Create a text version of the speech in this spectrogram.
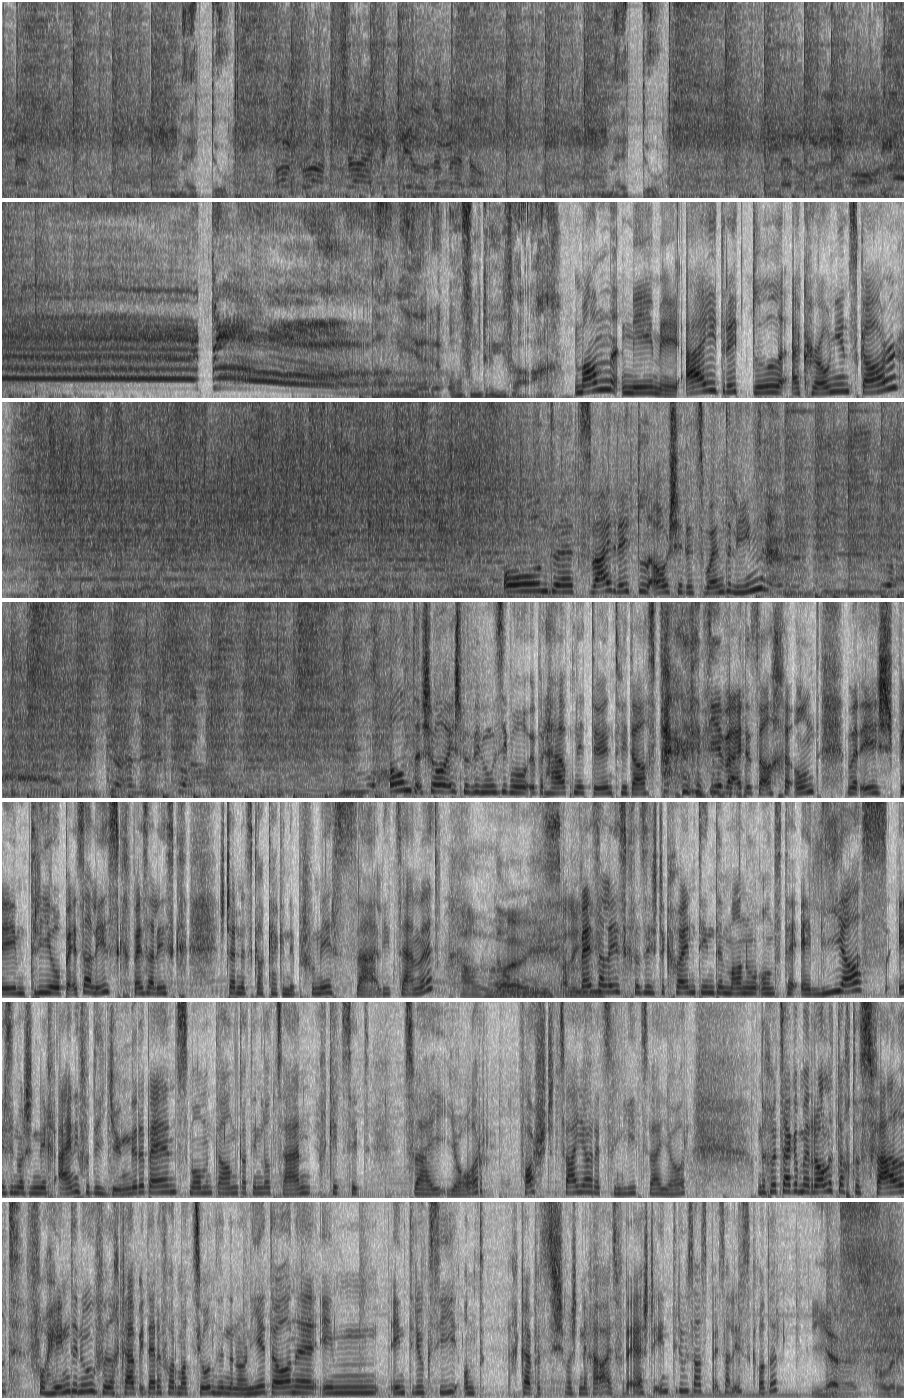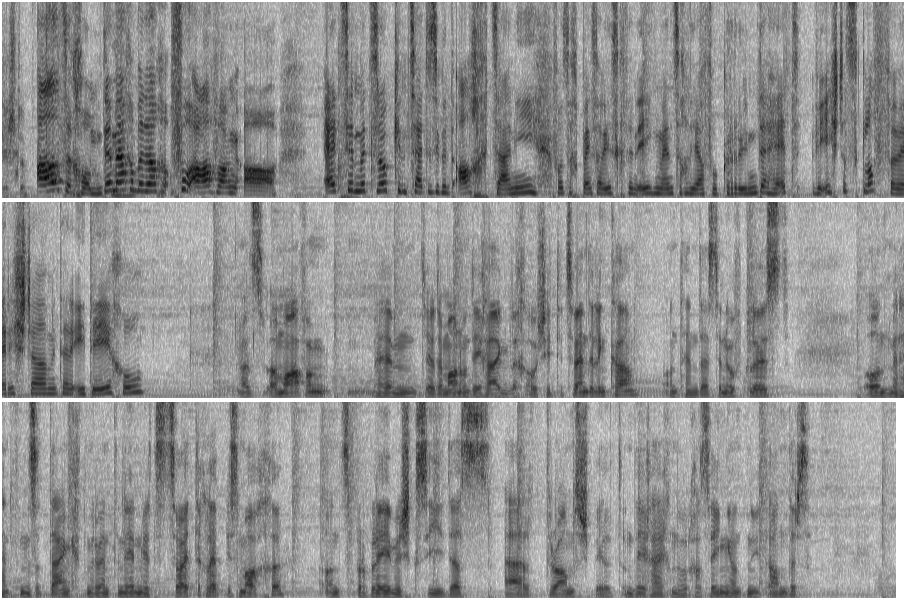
the metal. Metal. Punk rock tried to kill the metal. Metal. Metal will live on. Panieren auf dem Dreifach. Man nehme ein Drittel Acronian Scar. Und äh, zwei Drittel Oh Shit It's Wendelin. Und schon ist man bei Musik, die überhaupt nicht tönt wie das, die beiden Sachen. Und man ist beim Trio Besalisk. Besalisk stehen jetzt gerade gegenüber von mir, Sally zusammen. Hallo. Besalisk, das ist der Quentin, der Manu und der Elias. Ihr seid wahrscheinlich eine der jüngeren Bands momentan gerade in Luzern. Ich gibt es seit zwei Jahren, fast zwei Jahre, jetzt sind gleich zwei Jahre. Und ich würde sagen, wir rollen doch das Feld von hinten auf, weil ich glaube, in dieser Formation sind wir noch nie da im Interview gewesen. Und ich glaube, es ist wahrscheinlich auch eines der ersten Interviews als Besalisk, oder? Yes. Das allererste. Also komm, dann machen wir doch von Anfang an. Jetzt sind wir zurück im 2018, wo sich Besalisk dann irgendwann so ein bisschen von gründen hat. Wie ist das gelaufen? Wer ist da mit der Idee gekommen? Also, am Anfang haben ja, der Mann und ich eigentlich auch Shit ins Wendeling gehabt und haben das dann aufgelöst. Und wir haben dann so gedacht, wir wollen dann irgendwie das zweite etwas machen. Und das Problem war, dass er Drums spielt und ich eigentlich nur singen kann und nichts anderes.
